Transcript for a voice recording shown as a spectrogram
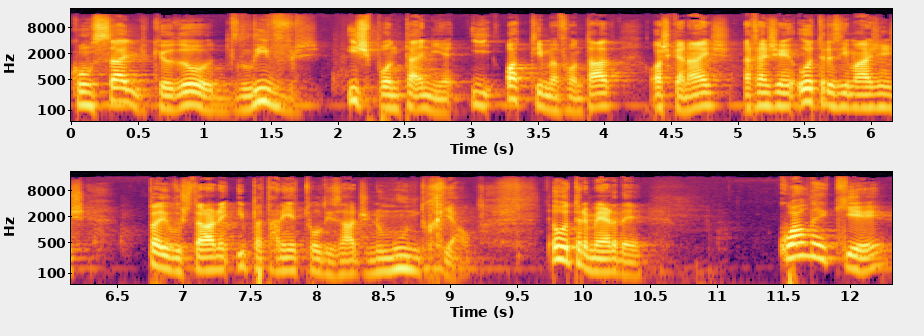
conselho que eu dou de livre espontânea e ótima vontade aos canais, arranjem outras imagens para ilustrarem e para estarem atualizados no mundo real. A outra merda é qual é que é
